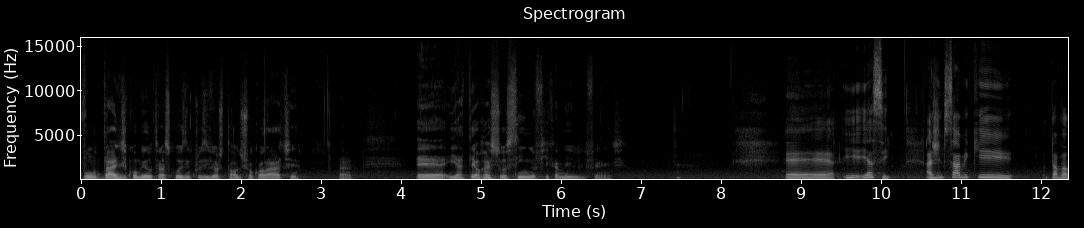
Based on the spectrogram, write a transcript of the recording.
vontade de comer outras coisas, inclusive o tal de chocolate. Tá? É, e até o raciocínio fica meio diferente. Tá. É, e, e, assim, a gente sabe que tava,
